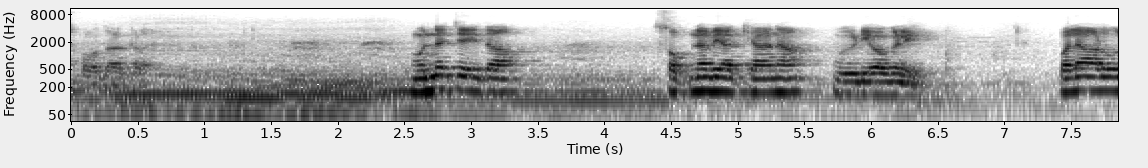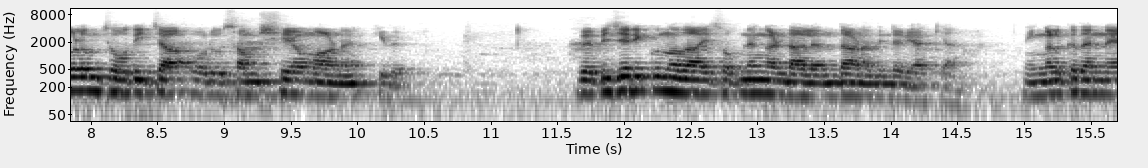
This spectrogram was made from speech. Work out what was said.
ശ്രോതാക്കളെ മുന്നേ ചെയ്ത സ്വപ്നവ്യാഖ്യാന വീഡിയോകളിൽ പല ആളുകളും ചോദിച്ച ഒരു സംശയമാണ് ഇത്. വ്യഭിചരിക്കുന്നതായി സ്വപ്നം കണ്ടാൽ എന്താണ് അതിന്റെ വ്യാഖ്യാനം? നിങ്ങൾക്ക് തന്നെ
